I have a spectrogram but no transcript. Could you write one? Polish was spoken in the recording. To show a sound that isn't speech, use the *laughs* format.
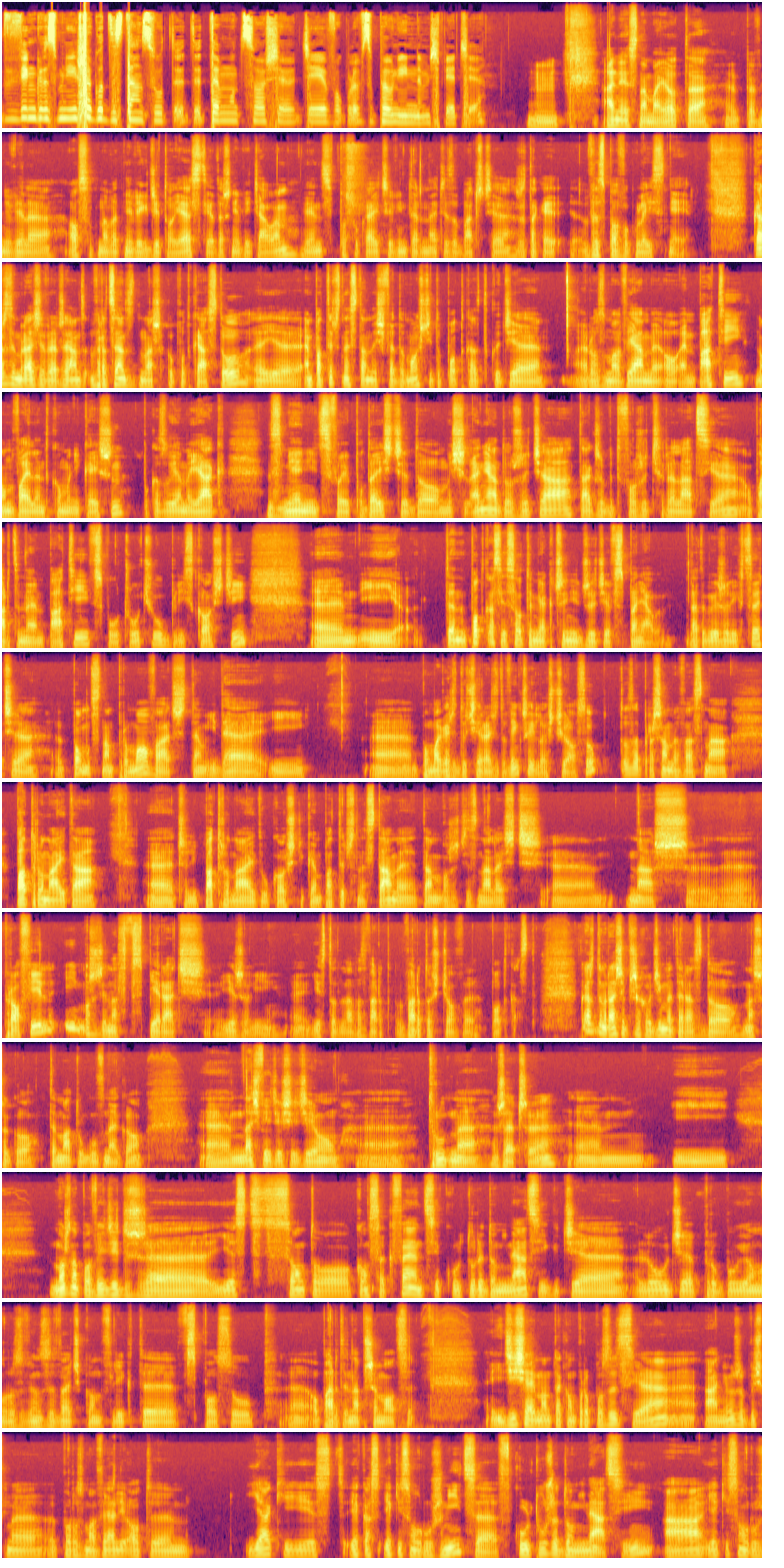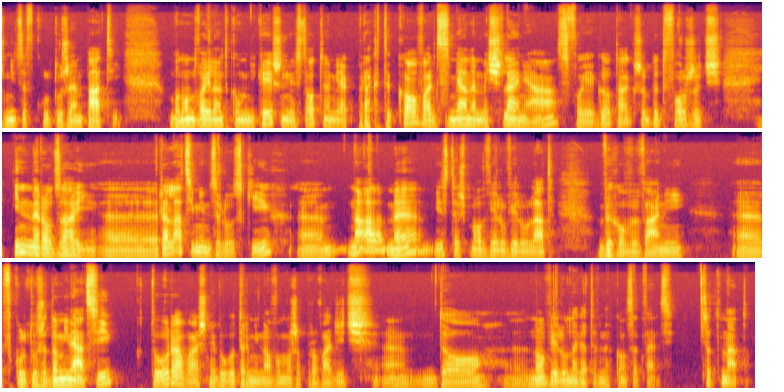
z mniejszego dystansu temu, co się dzieje w ogóle w zupełnie innym świecie. Hmm. Ania jest na Majotę. Pewnie wiele osób nawet nie wie, gdzie to jest. Ja też nie wiedziałem, więc poszukajcie w internecie, zobaczcie, że taka wyspa w ogóle istnieje. W każdym razie, wracając, wracając do naszego podcastu, e, Empatyczne Stany Świadomości to podcast, gdzie rozmawiamy o empatii, nonviolent communication. Pokazujemy, jak zmienić swoje podejście do myślenia, do życia, tak, żeby tworzyć relacje oparte na empatii, współczuciu, bliskości. E, I ten podcast jest o tym, jak czynić życie wspaniałym. Dlatego, jeżeli chcecie pomóc nam promować tę ideę i e, pomagać docierać do większej ilości osób, to zapraszamy Was na Patronite'a, e, czyli Patronite, ukośnik empatyczne stany. Tam możecie znaleźć e, nasz profil i możecie nas wspierać, jeżeli jest to dla Was wartościowy podcast. W każdym razie przechodzimy teraz do naszego tematu głównego. Na świecie się dzieją e, trudne rzeczy i można powiedzieć, że jest, są to konsekwencje kultury dominacji, gdzie ludzie próbują rozwiązywać konflikty w sposób e, oparty na przemocy. I dzisiaj mam taką propozycję, Aniu, żebyśmy porozmawiali o tym, jaki jest, jaka, jakie są różnice w kulturze dominacji, a jakie są różnice w kulturze empatii. Bo non-violent communication jest o tym, jak praktykować zmianę myślenia swojego, tak, żeby tworzyć inny rodzaj e, relacji międzyludzkich. E, no ale my jesteśmy od wielu, wielu lat wychowywani e, w kulturze dominacji, która właśnie długoterminowo może prowadzić do no, wielu negatywnych konsekwencji. Co to na to?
